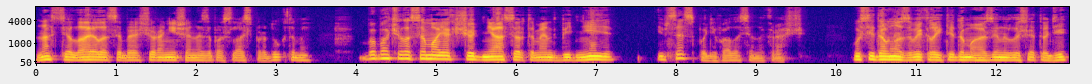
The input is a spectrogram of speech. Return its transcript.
Настя лаяла себе, що раніше не запаслась продуктами, бо бачила сама, як щодня асортимент бідніє, і все сподівалася на краще. Усі давно звикли йти до магазину лише тоді,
